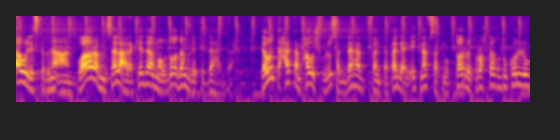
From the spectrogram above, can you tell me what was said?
أو الاستغناء عنه. وأقرب مثال على كده موضوع دمغه الذهب ده. لو انت حتى محوش فلوسك ذهب فانت فجأة لقيت نفسك مضطر تروح تاخده كله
